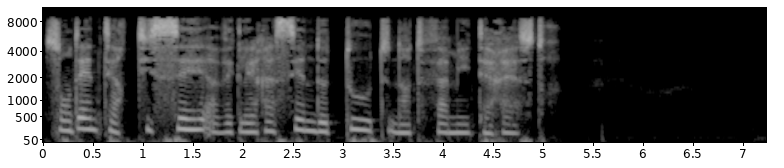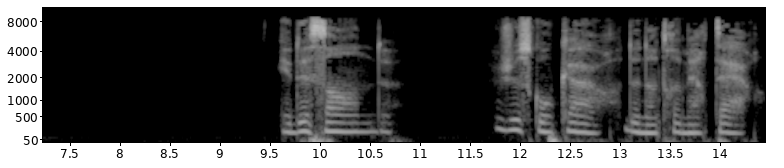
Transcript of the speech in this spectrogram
sont intertissées avec les racines de toute notre famille terrestre et descendent jusqu'au cœur de notre mère Terre.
